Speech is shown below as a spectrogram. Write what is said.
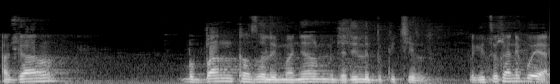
agar beban kezolimannya menjadi lebih kecil. Begitu kan Ibu ya?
